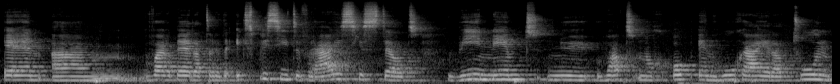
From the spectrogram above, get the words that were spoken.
en um, waarbij dat er de expliciete vraag is gesteld wie neemt nu wat nog op en hoe ga je dat doen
